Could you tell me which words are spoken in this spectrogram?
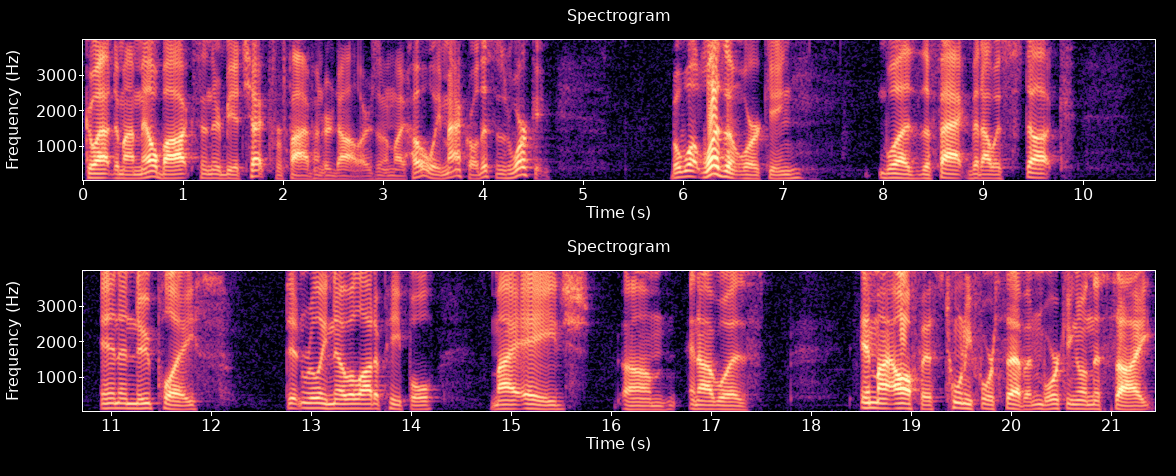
go out to my mailbox and there'd be a check for $500. And I'm like, holy mackerel, this is working. But what wasn't working was the fact that I was stuck in a new place, didn't really know a lot of people my age, um, and I was in my office 24 7 working on this site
